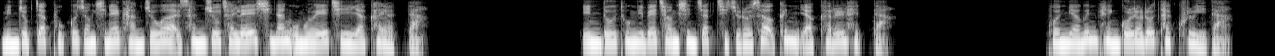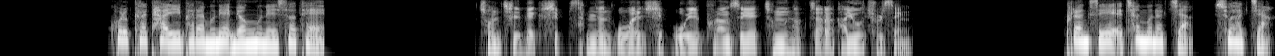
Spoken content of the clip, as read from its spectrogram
민족적 복구 정신의 강조와 선조 전례의 신앙 옹호에 진력하였다. 인도 독립의 정신적 지주로서 큰 역할을 했다. 본명은 벵골러로 타쿠르이다. 콜카타이 바라문의 명문에서 대 1713년 5월 15일 프랑스의 천문학자라 가유 출생. 프랑스의 천문학자, 수학자.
